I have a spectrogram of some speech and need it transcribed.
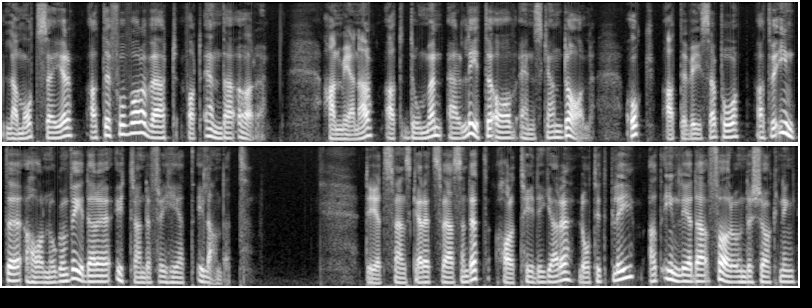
Lamotte säger att det får vara värt vartenda öre. Han menar att domen är lite av en skandal och att det visar på att vi inte har någon vidare yttrandefrihet i landet. Det svenska rättsväsendet har tidigare låtit bli att inleda förundersökning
